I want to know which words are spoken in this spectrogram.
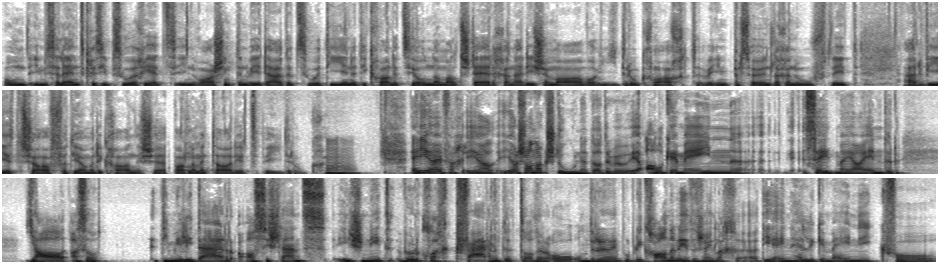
und im Zelensky sein Besuch jetzt in Washington wird auch dazu dienen, die Koalition noch mal zu stärken. Er ist ein Mann, der Eindruck macht im persönlichen Auftritt. Er wird es schaffen, die amerikanischen Parlamentarier zu beeindrucken. Mhm. Ich habe einfach, ich habe, ich habe schon noch gestaunt, oder? Weil allgemein äh, sagt man ja eher, ja, also die Militärassistenz ist nicht wirklich gefährdet, oder auch unter den Republikanern nicht. Das ist eigentlich äh, die einhellige Meinung von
